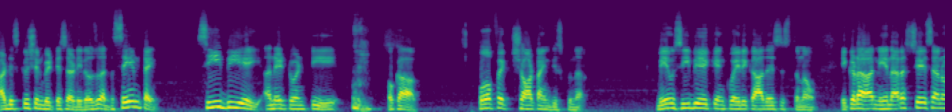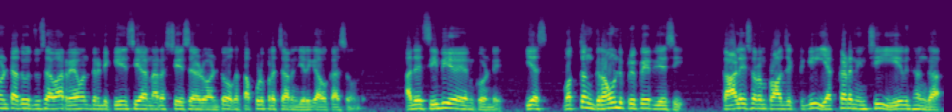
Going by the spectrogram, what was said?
ఆ డిస్క్రిప్షన్ పెట్టేశాడు ఈరోజు. At the same time CBI అనేటువంటి ఒక పర్ఫెక్ట్ షాట్ ఆయన తీసుకున్నారు. మేము సిబిఐకి ఎంక్వైరీకి ఆదేశిస్తున్నాం. ఇక్కడ నేను అరెస్ట్ చేశాను అంటే అదిగో చూసావా రేవంత్ రెడ్డి కేసీఆర్ని అరెస్ట్ చేశాడు అంటూ ఒక తప్పుడు ప్రచారం జరిగే అవకాశం ఉంది. అదే సిబిఐ అనుకోండి. ఎస్ మొత్తం గ్రౌండ్ ప్రిపేర్ చేసి కాళేశ్వరం ప్రాజెక్టుకి ఎక్కడ నుంచి ఏ విధంగా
